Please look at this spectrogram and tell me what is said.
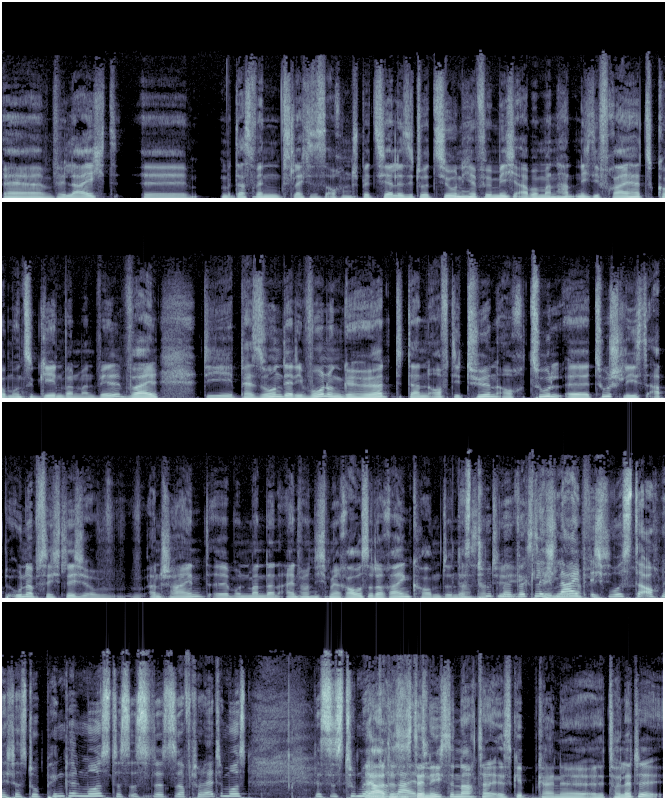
äh, vielleicht, äh, dass wenn, vielleicht ist es auch eine spezielle Situation hier für mich, aber man hat nicht die Freiheit zu kommen und zu gehen, wann man will, weil die Person, der die Wohnung gehört, dann oft die Türen auch zu, äh, zuschließt, ab, unabsichtlich äh, anscheinend, äh, und man dann einfach nicht mehr raus oder reinkommt. Und das, das tut mir wirklich leid. nervig. Ich wusste auch nicht, dass du pinkeln musst, das ist, dass du auf Toilette musst. Das ist, tut mir Ja, einfach das leid. ist der nächste Nachteil. Es gibt keine äh, Toilette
